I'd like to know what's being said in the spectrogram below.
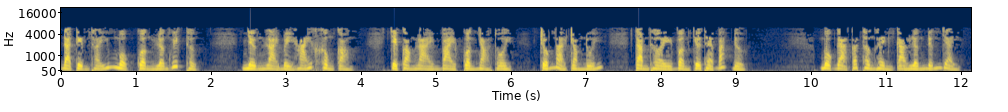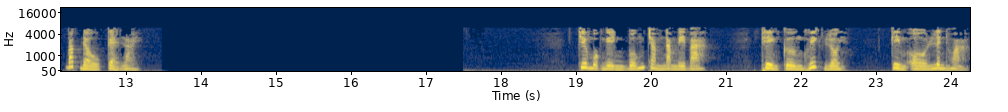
đã tìm thấy một quần lớn huyết thực, nhưng lại bị hái không còn, chỉ còn lại vài quần nhỏ thôi, trốn vào trong núi, tạm thời vẫn chưa thể bắt được. Một gã có thân hình cao lớn đứng dậy, bắt đầu kể lại. Chương 1453 Thiền cường huyết lôi Kim ô linh hỏa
